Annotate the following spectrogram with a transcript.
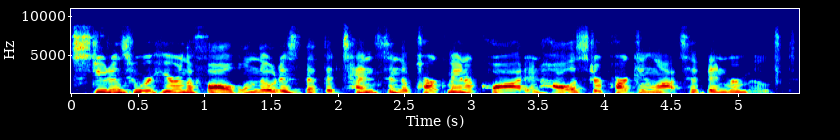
students who are here in the fall will notice that the tents in the Park Manor Quad and Hollister parking lots have been removed.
